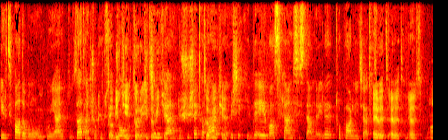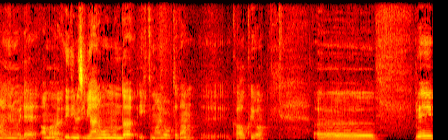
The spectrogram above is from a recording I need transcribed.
irtifa da buna uygun. Yani zaten çok yüksek tabii ki, tabii ki, tabii ki. yani düşüşe kadar tabii ki. bir şekilde Airbus kendi sistemleriyle toparlayacaktı. Evet, evet, evet. Aynen öyle. Ama dediğimiz gibi yani onun da ihtimali ortadan e, kalkıyor. Ee, ve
